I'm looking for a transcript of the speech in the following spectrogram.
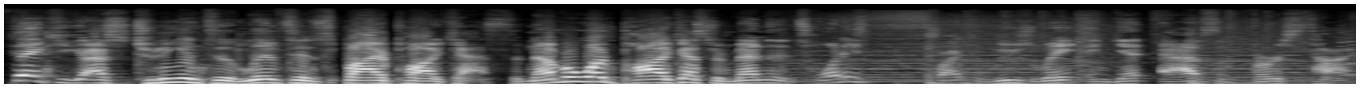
Thank you guys for tuning in to the Live to Inspire podcast, the number one podcast for men in the 20s trying to lose weight and get abs the first time.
